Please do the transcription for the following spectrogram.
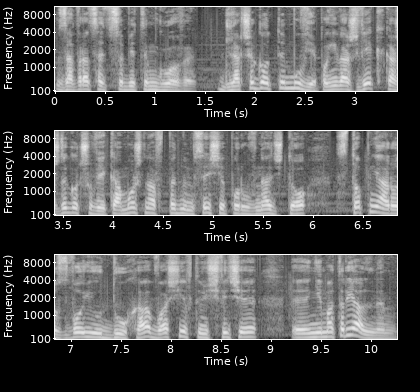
zawracać sobie tym głowy. Dlaczego o tym mówię? Ponieważ wiek każdego człowieka można w pewnym sensie porównać do stopnia rozwoju ducha właśnie w tym świecie e, niematerialnym.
